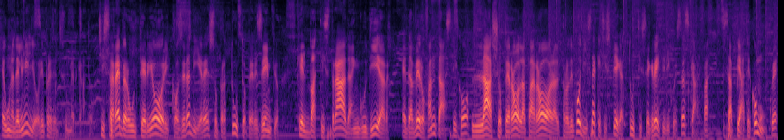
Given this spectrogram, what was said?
è una delle migliori presenti sul mercato. Ci sarebbero ulteriori cose da dire, soprattutto per esempio che il battistrada in Goodyear è davvero fantastico, lascio però la parola al prodepodista che ci spiega tutti i segreti di questa scarpa, sappiate comunque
